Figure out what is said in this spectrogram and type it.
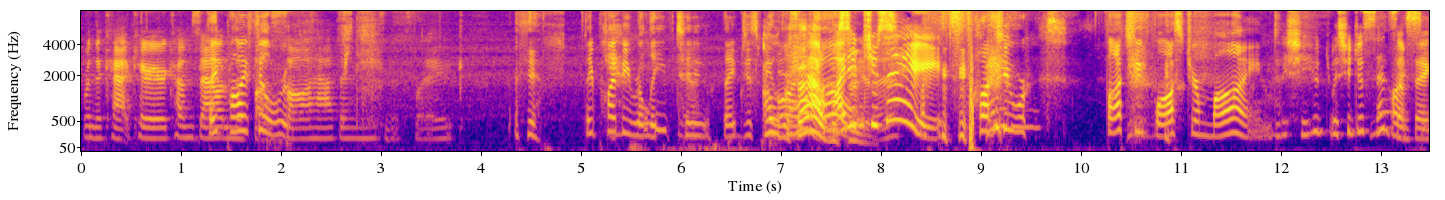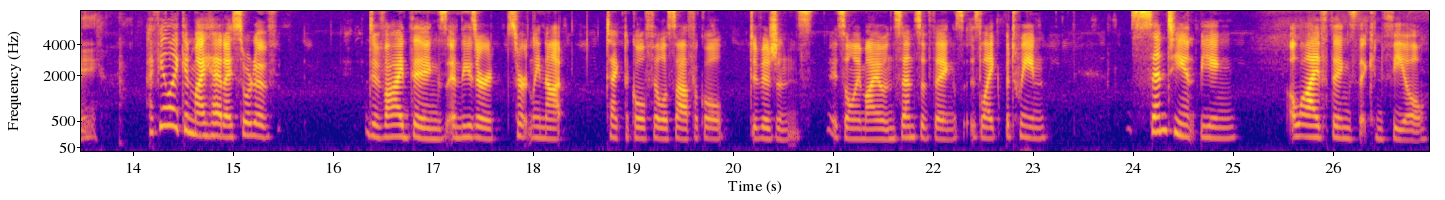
when the cat carrier comes out They'd and the feel re- saw happens, and it's like, yeah they'd probably be relieved too they'd just be Oh like that all yeah, why didn't you say? thought you were thought you'd lost your mind. wish you wish you just said Now I something. see. I feel like in my head I sort of divide things, and these are certainly not technical philosophical divisions. It's only my own sense of things. Is like between sentient being alive things that can feel,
